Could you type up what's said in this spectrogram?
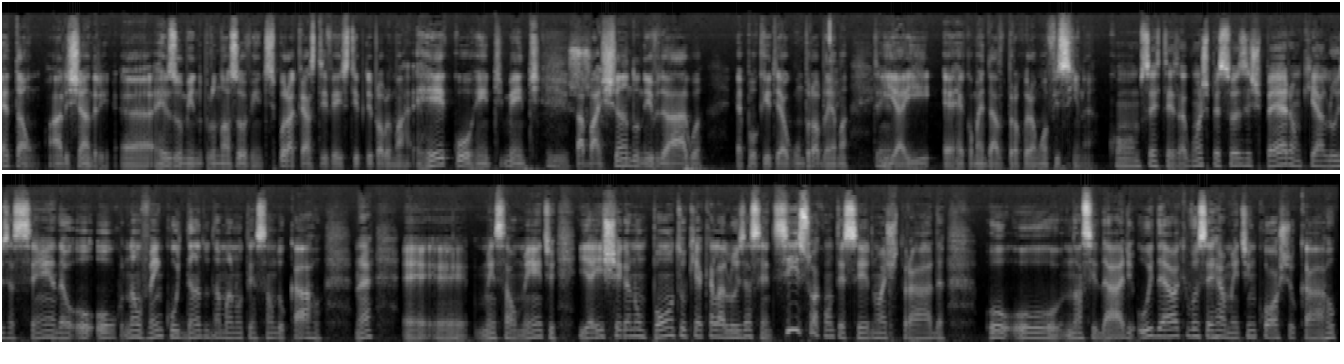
Então, Alexandre, uh, resumindo para o nosso ouvinte, se por acaso tiver esse tipo de problema recorrente, recorrentemente, está baixando o nível da água, é porque tem algum problema tem. e aí é recomendável procurar uma oficina. Com certeza. Algumas pessoas esperam que a luz acenda ou, ou não vem cuidando da manutenção do carro né, é, é, mensalmente e aí chega num ponto que aquela luz acende. Se isso acontecer numa estrada ou, ou na cidade, o ideal é que você realmente encoste o carro,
